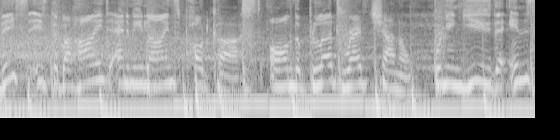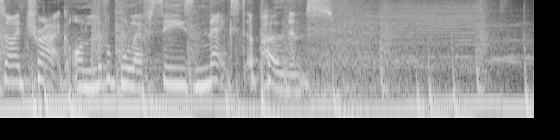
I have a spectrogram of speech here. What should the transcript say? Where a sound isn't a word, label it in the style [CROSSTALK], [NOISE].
This is the Behind Enemy Lines podcast on the Blood Red channel, bringing you the inside track on Liverpool FC's next opponents.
